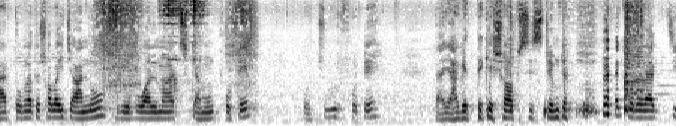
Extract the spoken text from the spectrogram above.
আর তোমরা তো সবাই জানো যে বোয়াল মাছ কেমন ফোটে, প্রচুর ফোটে। তাই আগের থেকে সব সিস্টেমটা করে রাখছি,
